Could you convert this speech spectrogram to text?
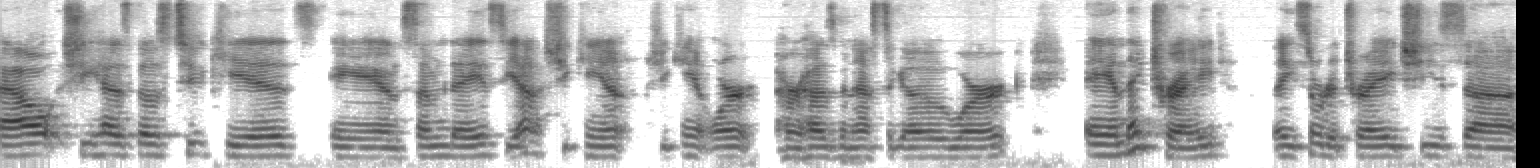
out she has those two kids and some days yeah she can't she can't work her husband has to go work and they trade. They sort of trade. She's uh,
